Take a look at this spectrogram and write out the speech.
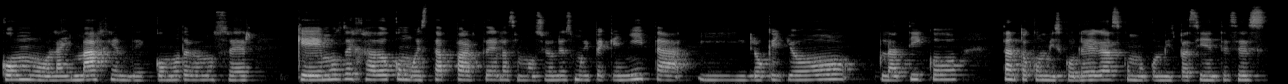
cómo, la imagen de cómo debemos ser, que hemos dejado como esta parte de las emociones muy pequeñita y lo que yo platico tanto con mis colegas como con mis pacientes es,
